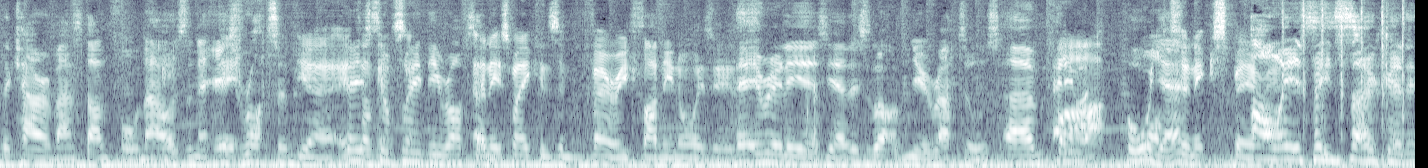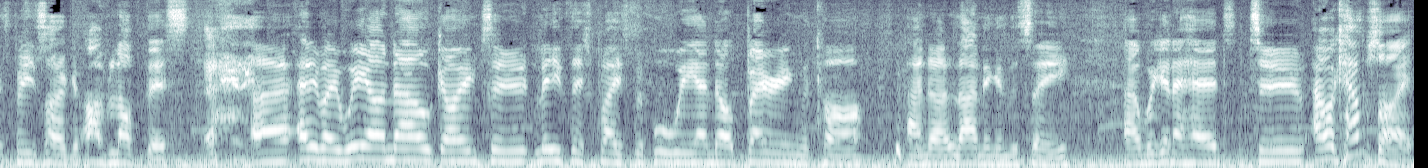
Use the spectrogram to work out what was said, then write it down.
the caravan's done for now, isn't it? It's It- rotten. Yeah, it it's completely rotten. And it's making some very funny noises. it really is. Yeah, there's a lot of new rattles. Um, but anyway, oh what yeah. an experience. Oh, it's been so good. It's been so good. I've loved this. uh, anyway, we are now going to leave this place before we end up burying the car and uh, landing in the sea. And we're going to head to our campsite.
